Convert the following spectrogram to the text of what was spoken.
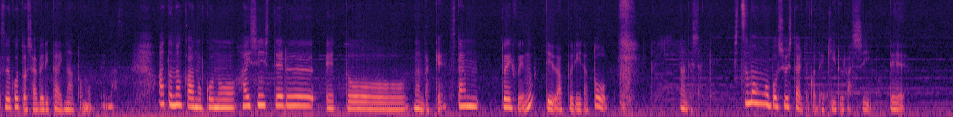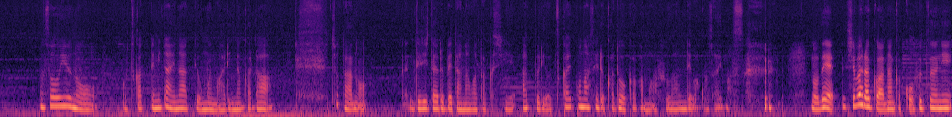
そういうことを喋りたいなと思っています。あとなんかあのこの配信してるえっとなんだっけ？スタンド FM っていうアプリだと何でしたっけ？質問を募集したりとかできるらしいので、まあ、そういうのを使ってみたいなっていう思いもありながらちょっとあのデジタルベタな私アプリを使いこなせるかどうかがまあ不安ではございます のでしばらくはなんかこう普通に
